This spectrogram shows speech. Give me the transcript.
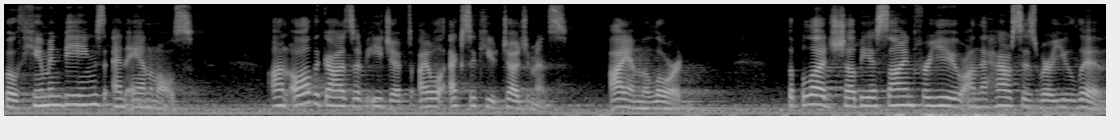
both human beings and animals. On all the gods of Egypt I will execute judgments. I am the Lord. The blood shall be a sign for you on the houses where you live.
